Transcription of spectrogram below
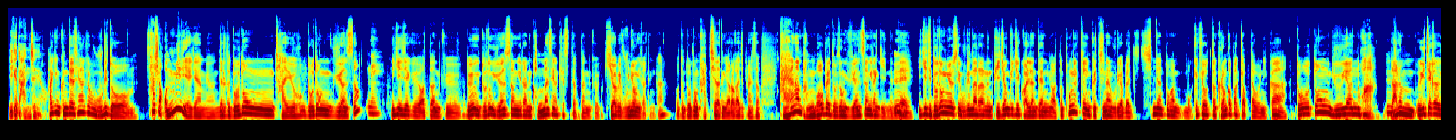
이게 난제예요. 하긴 근데 생각해보면 우리도 사실 엄밀히 얘기하면 예를 들어 노동 자유, 노동 유연성 네. 이게 이제 그 어떤 그 노동, 노동 유연성이라는 것만 생각했을 때 어떤 그 기업의 운용이라든가 어떤 노동 가치라든가 여러 가지 편에서 다양한 방법의 노동 유연성이라는 게 있는데 음. 이게 이제 노동 유연성이 우리나라는 비정규직 관련된 어떤 폭력적인 그 지난 우리가 몇 십 년 동안 목격해왔던 그런 것밖에 없다 보니까 노동 유연화 음. 라는 의제가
